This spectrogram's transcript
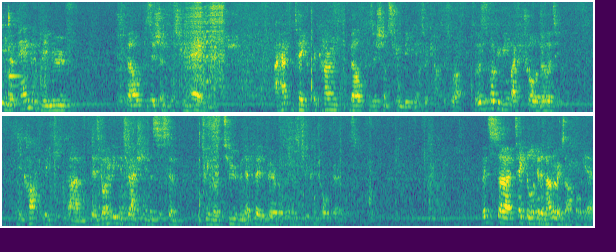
independently move the valve position for stream A. I have to take the current valve position of stream B into account as well. So this is what we mean by controllability um, there's going to be interaction in the system between those two manipulated variables and those two controlled variables. Let's uh, take a look at another example here.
